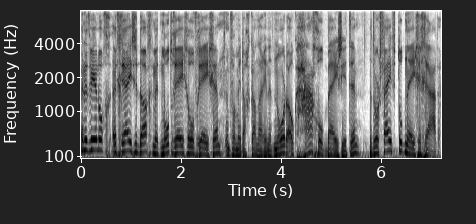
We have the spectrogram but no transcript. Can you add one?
En het weer nog een grijze dag met motregen of regen. Vanmiddag kan daar in het noorden ook hagel bij zitten. Het wordt 5 tot 9 graden.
